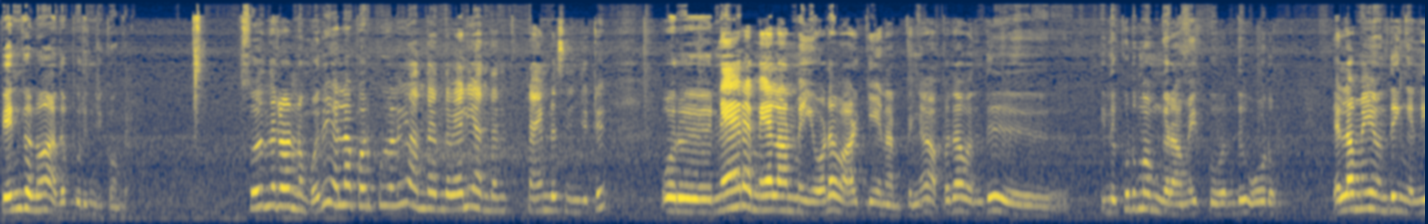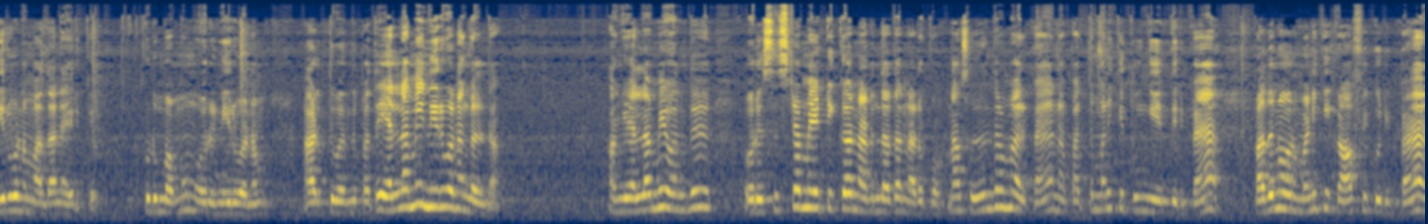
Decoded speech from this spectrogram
பெண்களும் அதை புரிஞ்சுக்கோங்க. சுதந்திரம்னும் போது எல்லா பொறுப்புகளையும் அந்தந்த வேலையை அந்தந்த டைமில் செஞ்சுட்டு ஒரு நேர மேலாண்மையோட வாழ்க்கையை நடத்துங்க. அப்போ தான் வந்து இந்த குடும்பம்ங்கிற அமைப்பு வந்து ஓடும். எல்லாமே வந்து இங்கே நிறுவனமாக தானே இருக்குது குடும்பமும் ஒரு நிறுவனம். அடுத்து வந்து பார்த்தா எல்லாமே நிறுவனங்கள் தான். அங்கே எல்லாமே வந்து ஒரு சிஸ்டமேட்டிக்காக நடந்தால் தான் நடக்கும். நான் சுதந்திரமாக இருப்பேன். நான் பத்து மணிக்கு தூங்கி எழுந்திருப்பேன் பதினோரு மணிக்கு காஃபி குடிப்பேன்.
